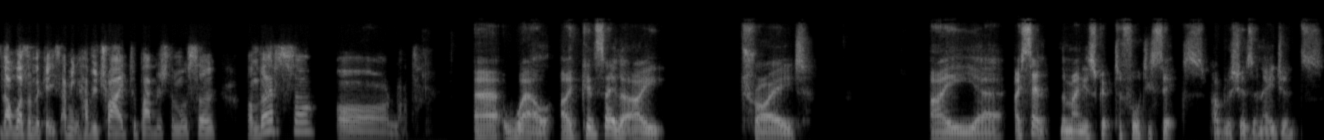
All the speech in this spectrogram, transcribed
That wasn't the case. I mean, have you tried to publish the also on Verso? or not? Uh, well, I can say that I tried. I uh, I sent the manuscript to forty six publishers and agents,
